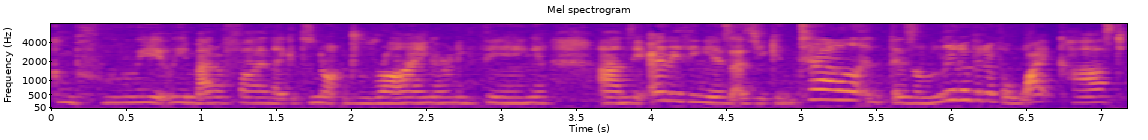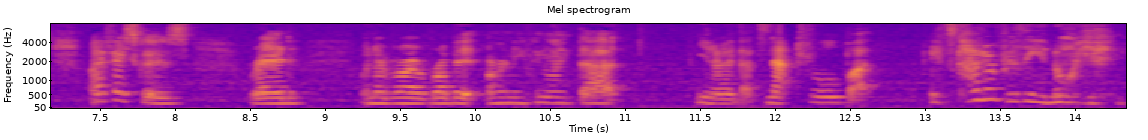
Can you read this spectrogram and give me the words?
completely mattify like it's not drying or anything um the only thing is as you can tell there's a little bit of a white cast my face goes red whenever i rub it or anything like that you know that's natural but it's kind of really annoying.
